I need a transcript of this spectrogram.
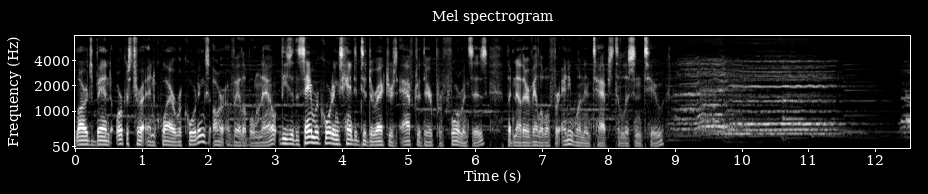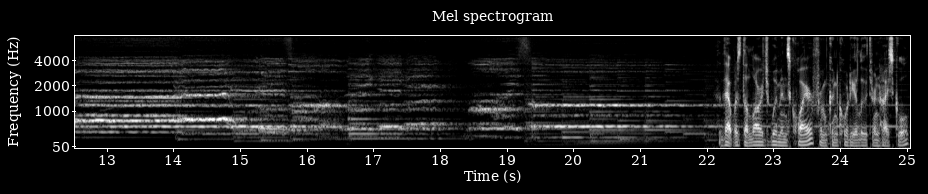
Large band orchestra and choir recordings are available now. These are the same recordings handed to directors after their performances, but now they're available for anyone in TAPPS to listen to. That was the Large Women's Choir from Concordia Lutheran High School.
